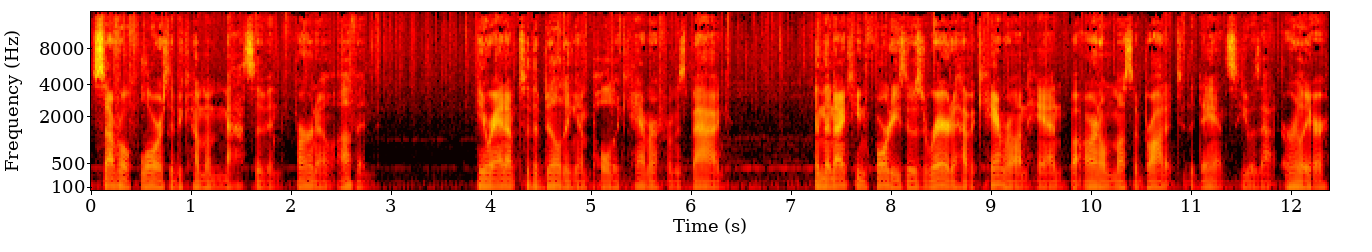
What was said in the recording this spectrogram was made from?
Several floors had become a massive inferno oven. He ran up to the building and pulled a camera from his bag. In the 1940s, it was rare to have a camera on hand, but Arnold must have brought it to the dance he was at earlier.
